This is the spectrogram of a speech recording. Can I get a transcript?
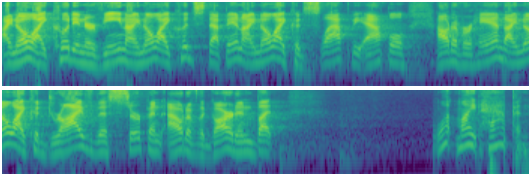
I know I could intervene. I know I could step in. I know I could slap the apple out of her hand. I know I could drive this serpent out of the garden, but what might happen?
